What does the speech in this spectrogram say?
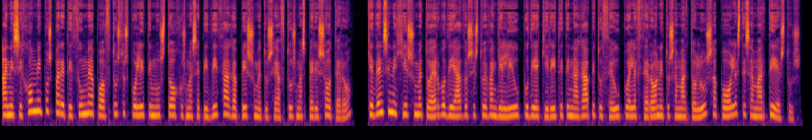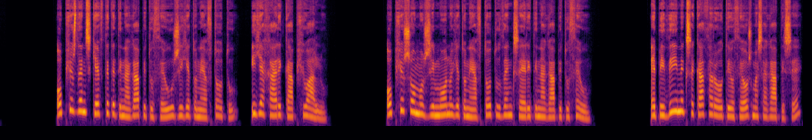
Ανησυχώ μήπως παρετηθούμε από αυτούς τους πολύτιμους στόχους μας επειδή θα αγαπήσουμε τους εαυτούς μας περισσότερο, και δεν συνεχίσουμε το έργο διάδοσης του Ευαγγελίου που διακηρύττει την αγάπη του Θεού που ελευθερώνει τους αμαρτωλούς από όλες τις αμαρτίες τους. Όποιος δεν σκέφτεται την αγάπη του Θεού ζει για τον εαυτό του, ή για χάρη κάποιου άλλου. Όποιος όμως ζει μόνο για τον εαυτό του δεν ξέρει την αγάπη του Θεού. Επειδή είναι ξεκάθαρο ότι ο Θεός μας αγάπησε,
